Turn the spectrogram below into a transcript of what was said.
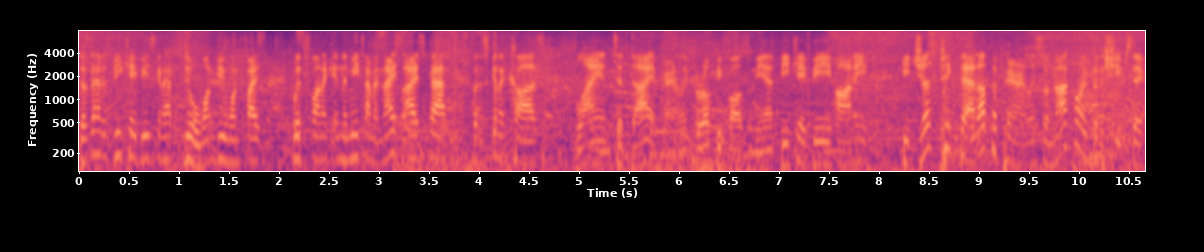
Doesn't have his BKB, he's gonna have to do a 1v1 fight with Funnick. In the meantime, a nice ice path, but it's gonna cause Lion to die apparently. Kuroki falls in the end. BKB, Hani, he just picked that up apparently, so not going for the sheep stick.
